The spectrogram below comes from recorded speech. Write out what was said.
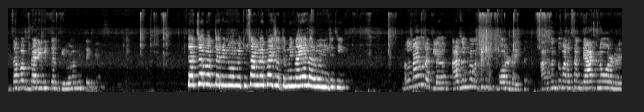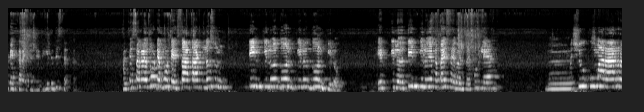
जबाबदारीने करते म्हणून येतंय मी त्या जबाबदारीने मम्मी तू सांगायला पाहिजे होतं मी नाही येणार म्हणून ती मला नाही उरकलं. अजून बघा किती ऑर्डर येतं अजून तुम्हाला सांगते आठ नऊ ऑर्डर पॅक करायच्या आहेत. इथे दिसतात का? आणि त्या सगळ्या मोठ्या मोठ्या सात आठ लसूण तीन किलो दोन किलो दोन किलो. एक किलो तीन किलो एका ताईसाहेबांचं. कुठल्या? शिवकुमार आर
